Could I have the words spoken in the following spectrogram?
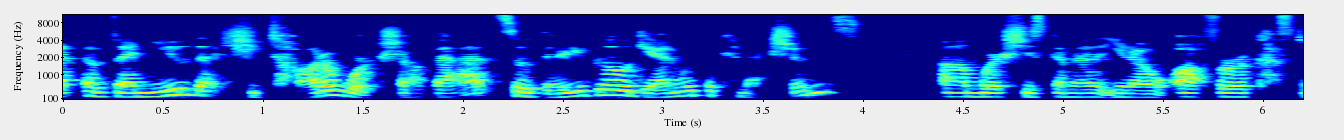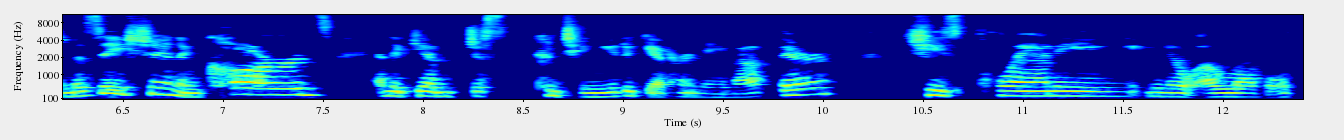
at a venue that she taught a workshop at. So there you go again with the connections. Um, where she's going to, you know, offer customization and cards, and again, just continue to get her name out there. She's planning, you know, a level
